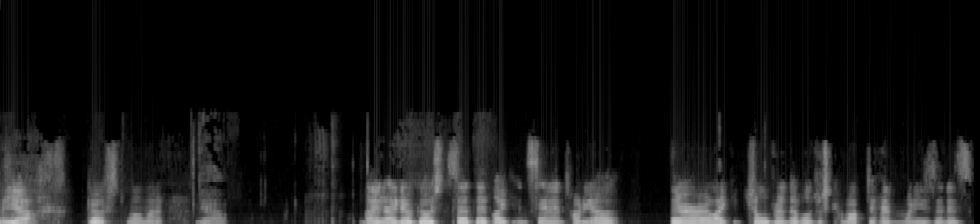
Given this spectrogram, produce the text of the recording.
Yeah, ghost moment. yeah. I, I know Ghost said that like in San Antonio, there are like children that will just come up to him when he's in his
